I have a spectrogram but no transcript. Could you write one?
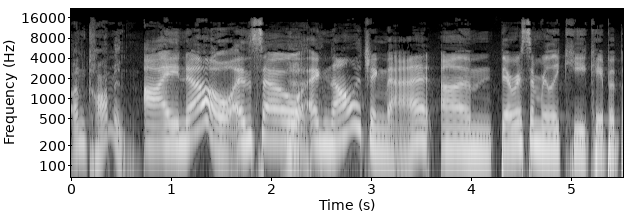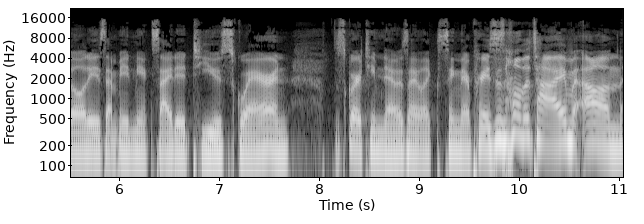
uncommon. I know. And so Yeah. acknowledging that, um, there were some really key capabilities that made me excited to use Square and the Square team knows I like sing their praises all the time. Um,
